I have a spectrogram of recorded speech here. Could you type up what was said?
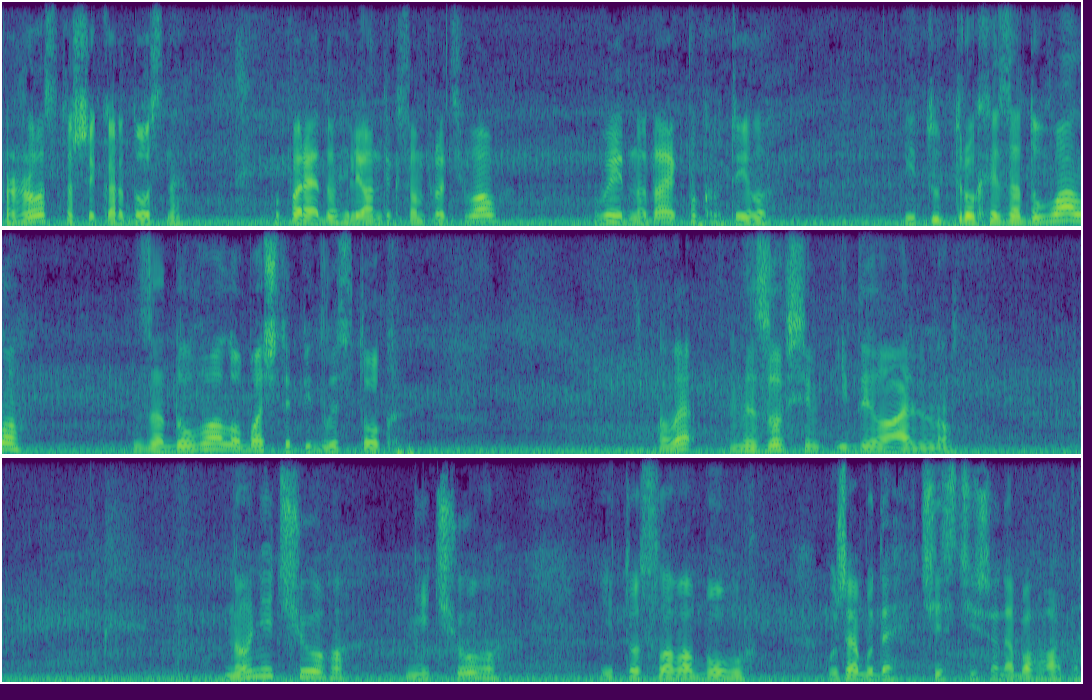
Просто шикардосне. Попереду геліантексом працював. Видно, да, як покрутило. І тут трохи задувало. Задувало, бачите, під листок. Але не зовсім ідеально. Ну нічого, нічого. І то, слава Богу, вже буде чистіше набагато.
